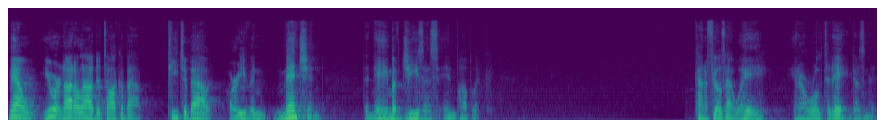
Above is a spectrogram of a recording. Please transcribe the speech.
man, you are not allowed to talk about, teach about, or even mention the name of Jesus in public. Kind of feels that way in our world today, doesn't it?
